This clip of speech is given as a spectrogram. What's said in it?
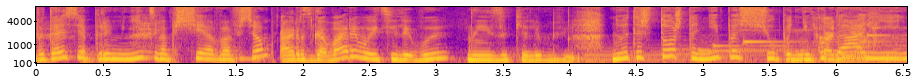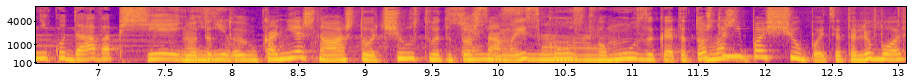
Пытаюсь ее применить вообще во всем. А разговариваете ли вы на языке любви? Но это ж то, что не пощупать, Ну, никуда, конечно. ни- никуда вообще. Ну, это, И- э, конечно, а что? Чувство это то Я же не самое. Искусство, знаю. музыка это то, что Может- не пощупать, это любовь.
